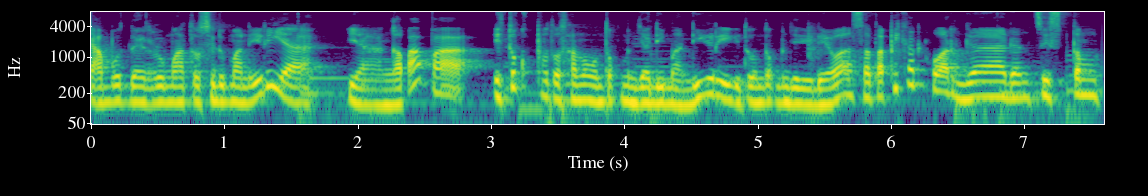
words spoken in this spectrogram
cabut dari rumah terus hidup mandiri ya ya nggak apa-apa. Itu keputusan untuk menjadi mandiri gitu untuk menjadi dewasa. Tapi kan keluarga dan sistem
